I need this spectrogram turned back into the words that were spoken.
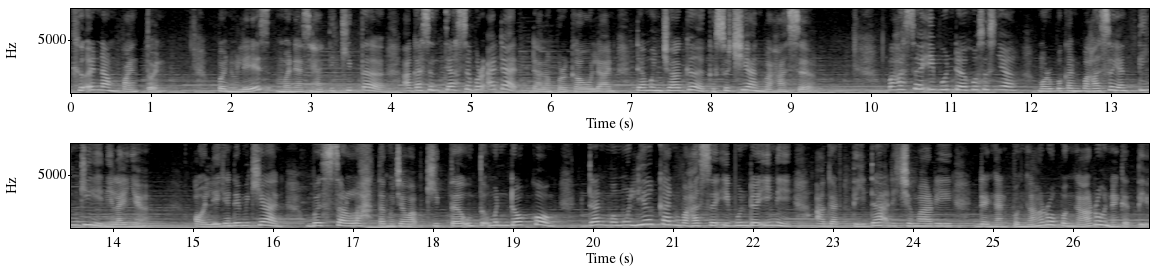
keenam pantun. Penulis menasihati kita agar sentiasa beradat dalam pergaulan dan menjaga kesucian bahasa. Bahasa ibunda khususnya merupakan bahasa yang tinggi nilainya. Oleh yang demikian, besarlah tanggungjawab kita untuk mendokong dan memuliakan bahasa ibunda ini agar tidak dicemari dengan pengaruh-pengaruh negatif.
